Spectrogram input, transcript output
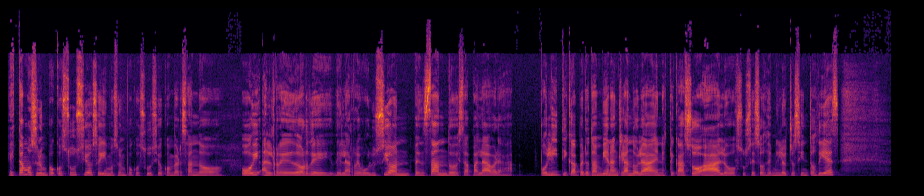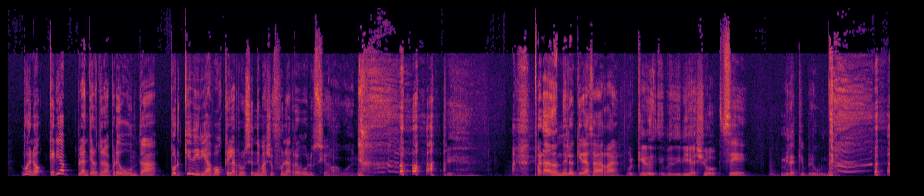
Estamos en un poco sucio, seguimos en un poco sucio, conversando hoy alrededor de, la revolución, pensando esa palabra política, pero también anclándola, en este caso, a los sucesos de 1810. Bueno, quería plantearte una pregunta. ¿Por qué dirías vos que la Revolución de Mayo fue una revolución? Ah, bueno. Para donde lo quieras agarrar. ¿Por qué me diría yo? Sí. Mirá qué pregunta.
